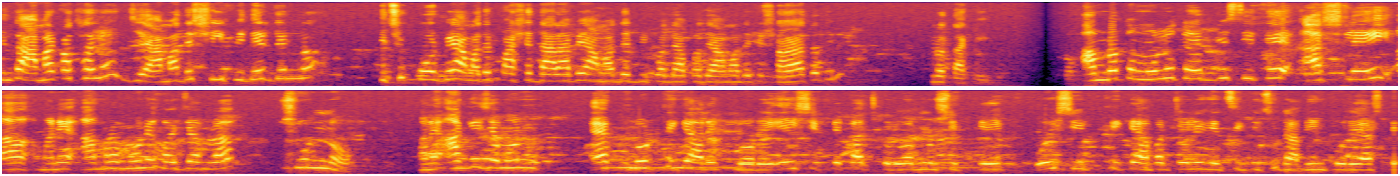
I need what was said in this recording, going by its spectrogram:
কিন্তু আমার কথা হলো যে আমাদের শিল্পীদের জন্য কিছু করবে আমাদের পাশে দাঁড়াবে আমাদের বিপদে আপদে আমাদেরকে সহায়তা দিবে। আমরা তাকেই আমরা তো মূলত এফডিসিতে আসলেই মানে আমরা মনে হয় যে আমরা শূন্য। মানে আগে যেমন এক ফ্লোর থেকে আরেক ফ্লোরে এই শিফটে কাজ করে, অন্য শিফটে ওই শিফট থেকে আবার চলে গেছি কিছু ডাবিং করে আসতে।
